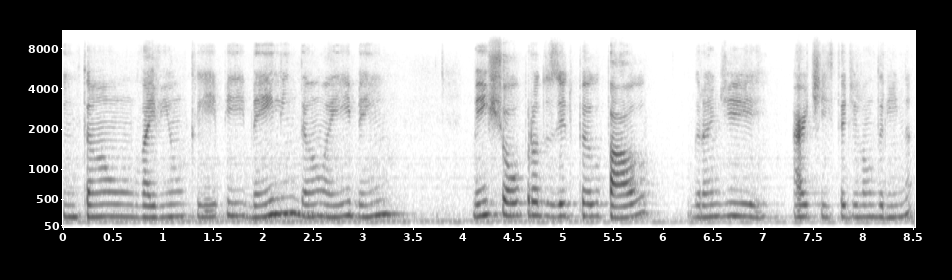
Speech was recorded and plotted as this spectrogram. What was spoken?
Então vai vir um clipe bem lindão aí, bem, bem show, produzido pelo Paulo, grande artista de Londrina.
